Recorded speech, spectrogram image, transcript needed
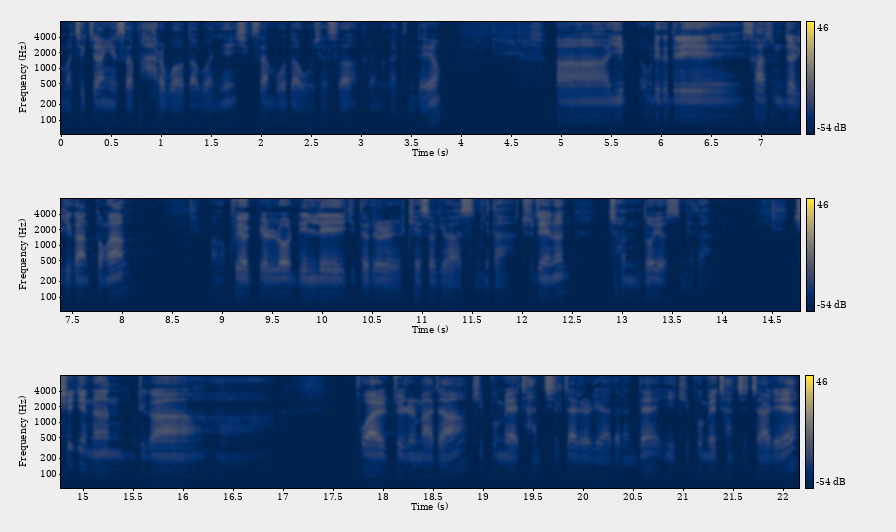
아마 직장에서 바로 오다 보니 식사 못 하고 오셔서 그런 것 같은데요. 아, 이, 우리 그들이 사순절 기간 동안 어, 구역별로 릴레이 기도를 계속해 왔습니다. 주제는 전도였습니다. 취지는 우리가 아, 부활주의를 맞아 기쁨의 잔치자리를 해야 되는데 이 기쁨의 잔치자리에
